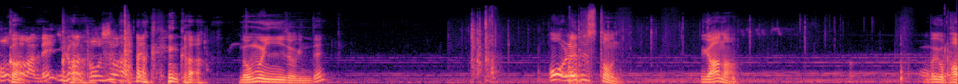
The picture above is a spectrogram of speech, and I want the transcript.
더 겁- 수한데? 이거 더 수한데? 그러니까 너무 인위적인데? 어 레드스톤 여기 하나. 뭐 이거 봐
